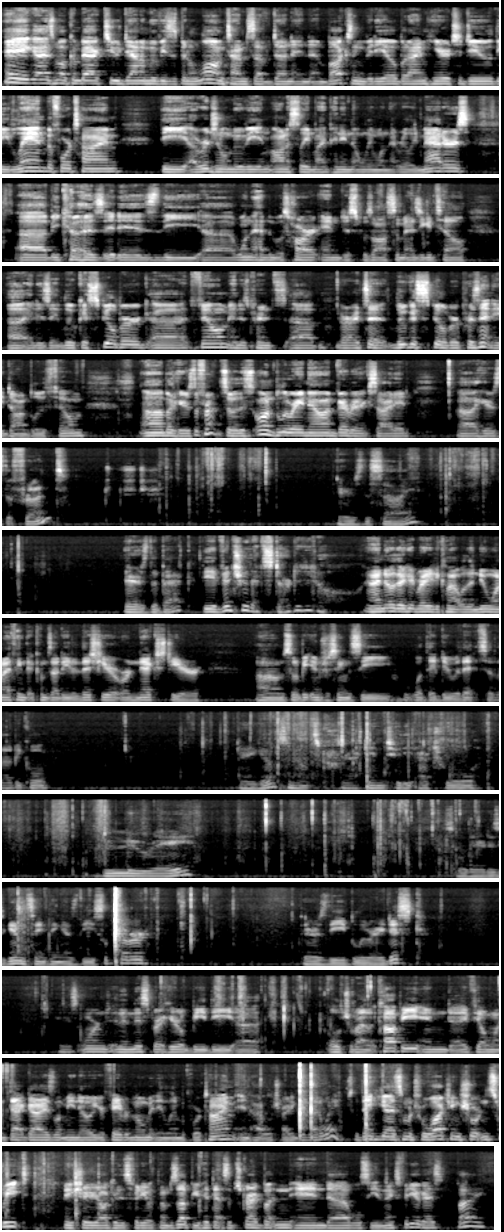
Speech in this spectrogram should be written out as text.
Hey guys, welcome back to Down on Movies. It's been a long time since I've done an unboxing video, but I'm here to do The Land Before Time, the original movie, and honestly, in my opinion, the only one that really matters, uh, because it is the uh, one that had the most heart and just was awesome. As you can tell, uh, it is a Lucas Spielberg uh, film, and it's, uh, or it's a Lucas Spielberg present a Don Bluth film. Uh, but here's the front. So this is on Blu-ray now. I'm very, very excited. here's the front. There's the side. There's the back. The adventure that started it all. And I know they're getting ready to come out with a new one. I think that comes out either this year or next year. Um, so it'll be interesting to see what they do with it. So that'll be cool. There you go. So now let's crack into the actual Blu-ray. So there it is again. Same thing as the slipcover. There's the Blu-ray disc. It is orange. And then this right here will be the uh, ultraviolet copy. And uh, if y'all want that, guys, let me know your favorite moment in Land Before Time, and I will try to give that away. So thank you guys so much for watching. Short and sweet. Make sure y'all give this video a thumbs up. You hit that subscribe button, and uh, we'll see you in the next video, guys. Bye.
